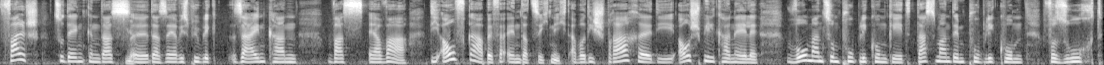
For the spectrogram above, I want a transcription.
falsch zu denken, dass ja. äh, der Service Public sein kann, was er war. Die Aufgabe verändert sich nicht, aber die Sprache, die Ausspielkanäle, wo man zum Publikum geht, dass man dem Publikum versucht,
